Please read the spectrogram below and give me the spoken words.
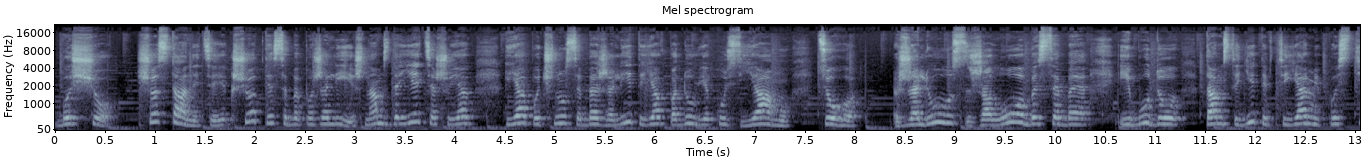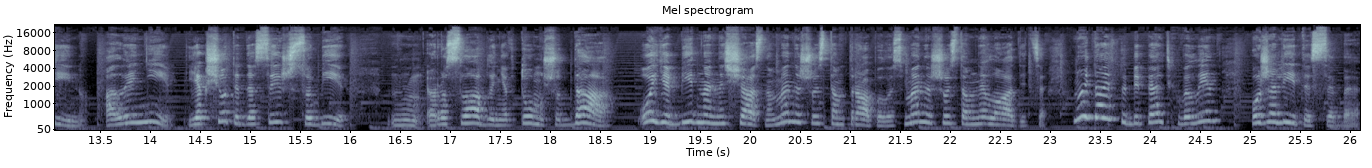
Бо що? Що станеться, якщо ти себе пожалієш? Нам здається, що як я почну себе жаліти, я впаду в якусь яму цього жалю, жалоби себе і буду там сидіти в цій ямі постійно. Але ні, якщо ти дасиш собі розслаблення в тому, що да, ой, я бідна, нещасна, в мене щось там трапилось, в мене щось там не ладиться. Ну і дай собі 5 хвилин пожаліти себе.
